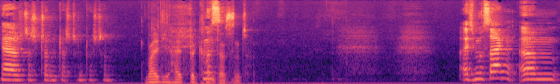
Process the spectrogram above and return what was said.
Ja, das stimmt, das stimmt, das stimmt. Weil die halt bekannter Muss- sind. Also ich muss sagen, ähm,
